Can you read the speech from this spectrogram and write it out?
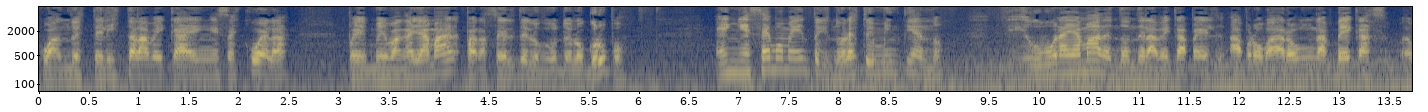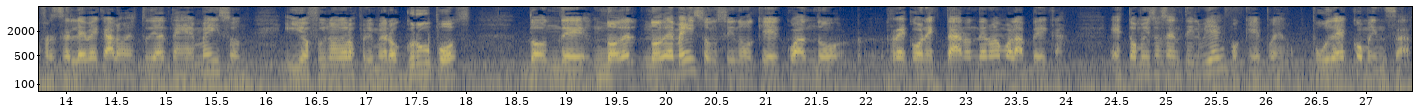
cuando esté lista la beca en esa escuela, pues me van a llamar para hacer de, de los grupos. En ese momento, y no le estoy mintiendo, hubo una llamada en donde la beca PEL aprobaron las becas, ofrecerle becas a los estudiantes en Mason y yo fui uno de los primeros grupos donde, no de, no de Mason, sino que cuando reconectaron de nuevo las becas. Esto me hizo sentir bien porque pues pude comenzar.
